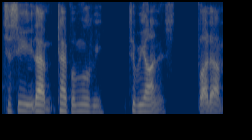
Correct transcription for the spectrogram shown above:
to see that type of movie, to be honest. But um,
